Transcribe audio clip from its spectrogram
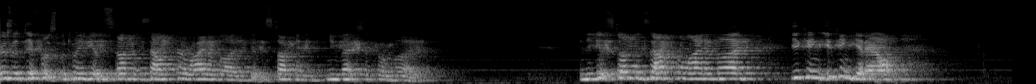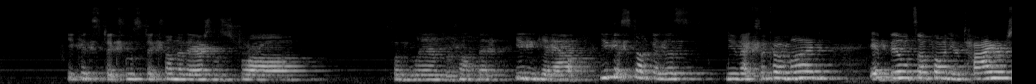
there's a difference between getting stuck in South Carolina mud and getting stuck in New Mexico mud. When you get stuck in South Carolina mud, you can you can get out. You can stick some sticks under there, some straw, some limbs or something. You can get out. You get stuck in this New Mexico mud, it builds up on your tires,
